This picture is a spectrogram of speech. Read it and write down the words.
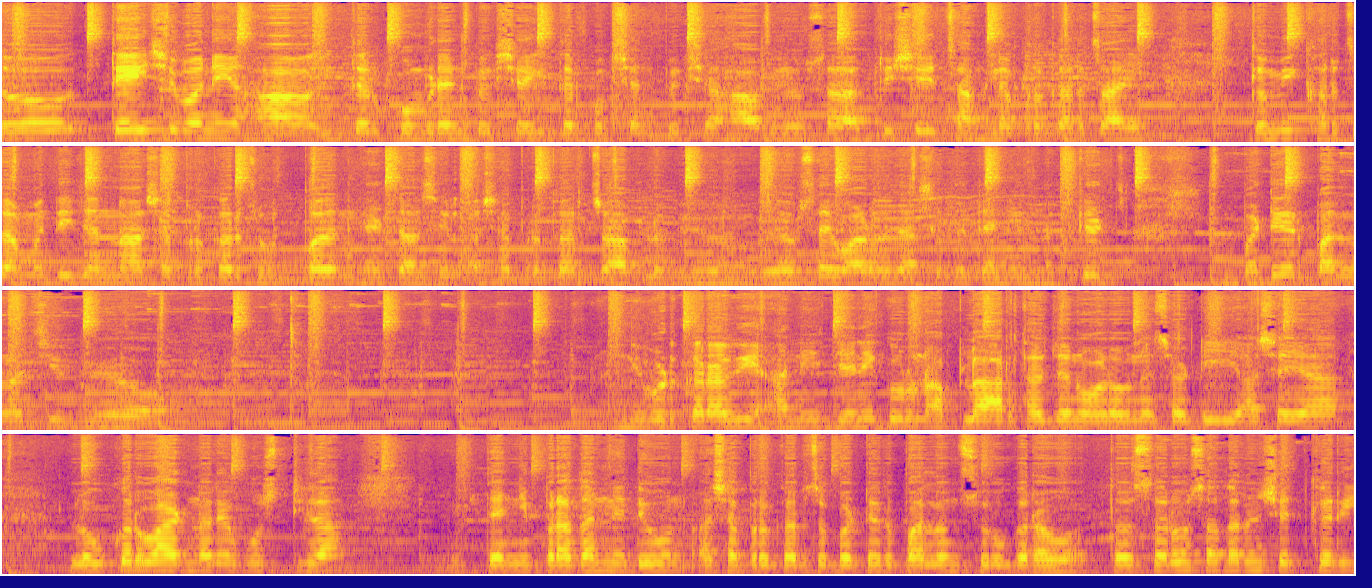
तर त्या हिशोबाने हा इतर कोंबड्यांपेक्षा इतर पक्ष्यांपेक्षा हा व्यवसाय अतिशय चांगल्या प्रकारचा आहे. कमी खर्चामध्ये ज्यांना अशा प्रकारचं उत्पादन घ्यायचं असेल अशा प्रकारचं आपलं व्यव- व्यवसाय वाढवायचा असेल तर त्यांनी नक्कीच बटेर पालनाची निवड करावी आणि जेणेकरून आपलं अर्थार्जन वाढवण्यासाठी अशा या लवकर वाढणाऱ्या गोष्टीला त्यांनी प्राधान्य देऊन अशा प्रकारचं बटेर पालन सुरू करावं. तर सर्वसाधारण शेतकरी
